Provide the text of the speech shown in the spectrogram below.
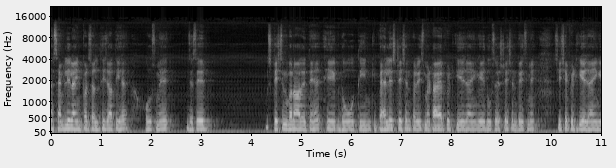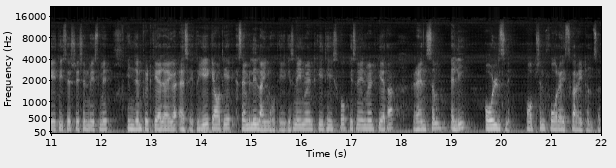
असेंबली लाइन पर चलती जाती है, और उसमें जैसे स्टेशन बना देते हैं। एक, दो, तीन की पहले स्टेशन पर इसमें टायर फिट किए जाएँगे, दूसरे स्टेशन पर इसमें शीशे फिट किए जाएँगे, तीसरे स्टेशन में इसमें इंजन फिट किया जाएगा ऐसे। तो ये क्या होती है? एक असेंबली लाइन होती है। किसने इन्वेंट की थी इसको? किसने इन्वेंट किया था? रैंसम एली ओल्ड्स ने। ऑप्शन फोर है इसका right answer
